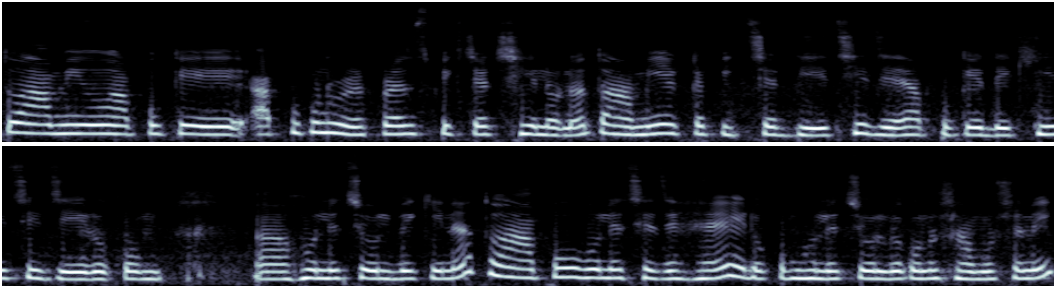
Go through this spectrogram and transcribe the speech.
তো আমিও আপুকে, আপু কোনো রেফারেন্স পিকচার ছিল না, তো আমি একটা পিকচার দিয়েছি যে আপুকে দেখিয়েছি যে এরকম হলে চলবে কিনা। তো আপু বলেছে যে হ্যাঁ এরকম হলে চলবে, কোনো সমস্যা নেই।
